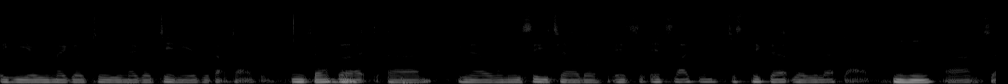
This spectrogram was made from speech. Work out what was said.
a year, we may go two, we may go ten years without talking, exactly. but um, you know when we see each other, it's it's like we just picked up where we left off. mm-hmm. Um, so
